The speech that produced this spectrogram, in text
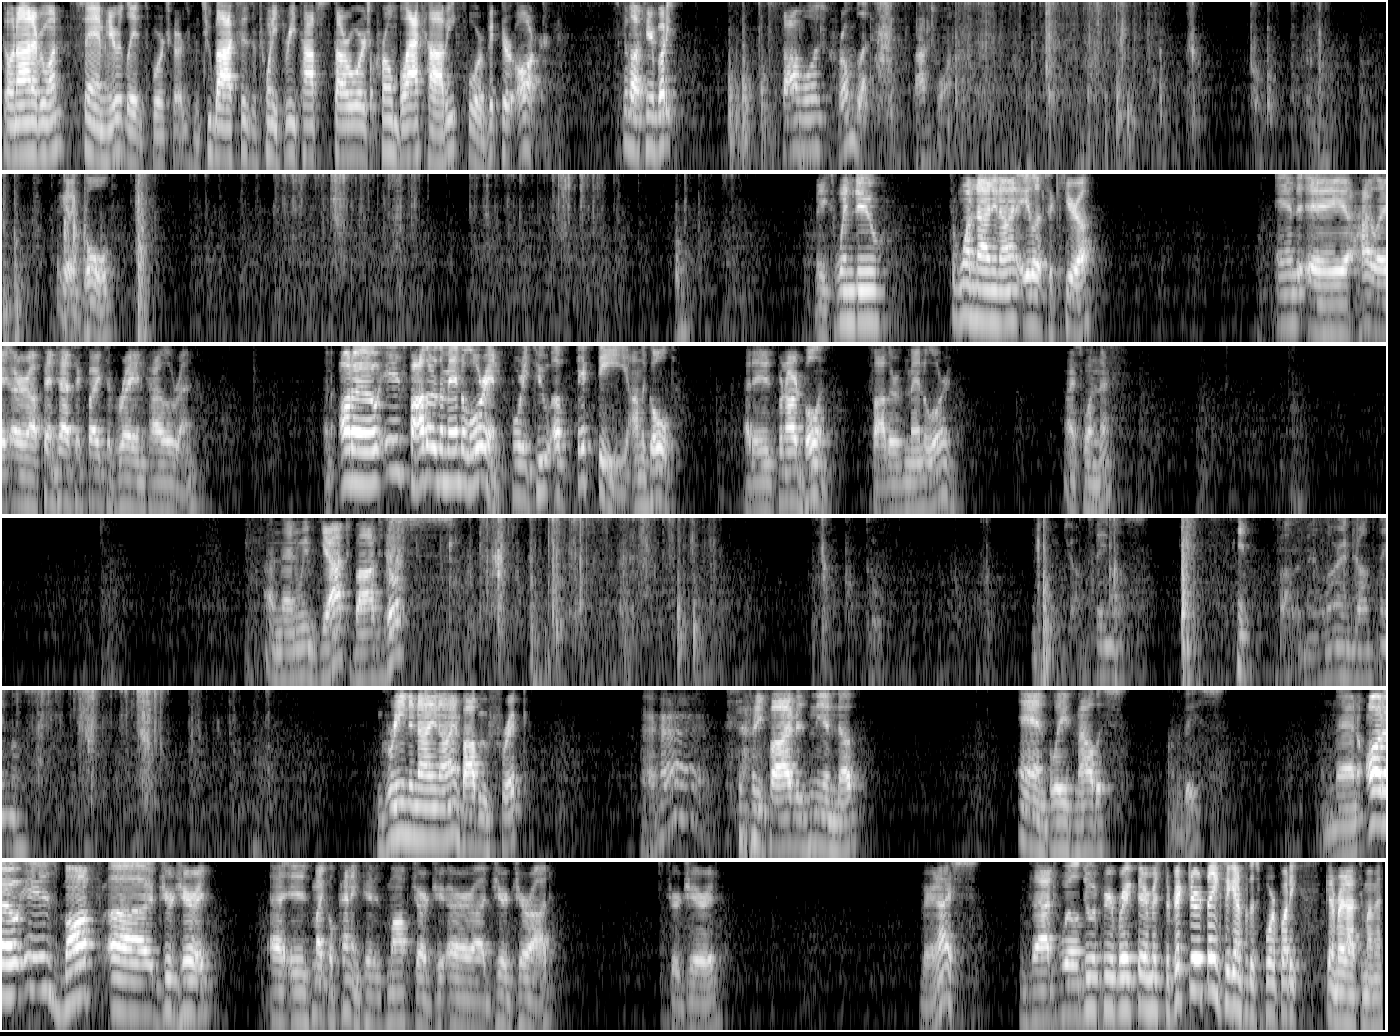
Going on, everyone? Sam here at Layton Sports Cards. From two boxes of 23 Topps Star Wars Chrome Black Hobby for Victor R. Let's good luck here, buddy. Star Wars Chrome Black, box one. So I got a gold. Mace Windu. It's a 199 Aayla Secura. And a highlight or a Fantastic Fights of Rey and Kylo Ren. An auto is Father of the Mandalorian, 42 of 50 on the gold. That is Bernard Bullen, Father of the Mandalorian. Nice one there. And then we've got Box Dos. John Stamos. Father of the Mandalorian, John Stamos. Green to 99, Babu Frick. 75 is Nien Nunb. And Baze Malbus on the base. And then auto is Moff uh, Jared. Uh, is Michael Pennington is Moff Jar or uh, Jared Gerard. Jared. Very nice. That will do it for your break there, Mr. Victor. Thanks again for the support, buddy. Get him right out to you, my man.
